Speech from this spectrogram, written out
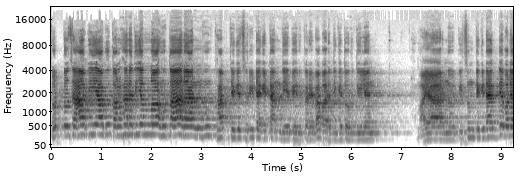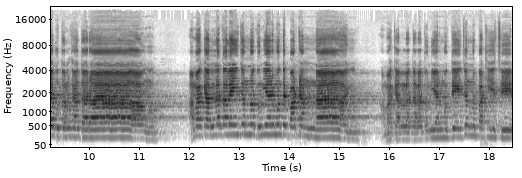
ছোট্ট সাহাবি আবু তালহা রাদিয়াল্লাহু তাআলা আনহু খাপ থেকে ছুরিটাকে টান দিয়ে বের করে বাবার দিকে দৌড় দিলেন। মায়ার নবী পিছন থেকে ডাক দিয়ে বলে, আবু তালহা, দাঁড়াও। আমাকে আল্লাহ তাআলা এই জন্য দুনিয়ার মধ্যে পাঠান নাই। আমাকে আল্লাহ তাআলা দুনিয়ার মধ্যে এই জন্য পাঠিয়েছেন।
